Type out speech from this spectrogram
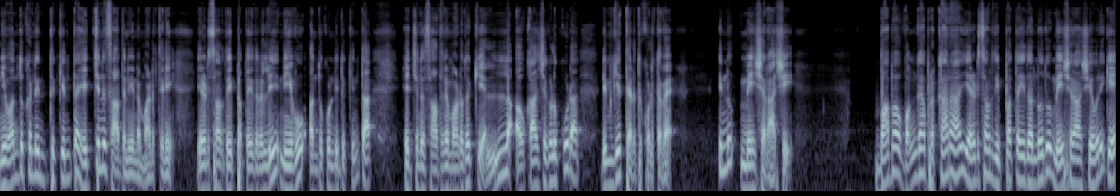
ನೀವು ಅಂದುಕೊಂಡಿದ್ದಕ್ಕಿಂತ ಹೆಚ್ಚಿನ ಸಾಧನೆಯನ್ನು ಮಾಡ್ತೀರಿ. ಎರಡು ಸಾವಿರದ ಇಪ್ಪತ್ತೈದರಲ್ಲಿ ನೀವು ಅಂದುಕೊಂಡಿದ್ದಕ್ಕಿಂತ ಹೆಚ್ಚಿನ ಸಾಧನೆ ಮಾಡೋದಕ್ಕೆ ಎಲ್ಲ ಅವಕಾಶಗಳು ಕೂಡ ನಿಮಗೆ ತೆರೆದುಕೊಳ್ತವೆ. ಇನ್ನು ಮೇಷರಾಶಿ. ಬಾಬಾ ವಂಗ ಪ್ರಕಾರ ಎರಡು ಸಾವಿರದ ಇಪ್ಪತ್ತೈದು ಅನ್ನೋದು ಮೇಷರಾಶಿಯವರಿಗೆ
